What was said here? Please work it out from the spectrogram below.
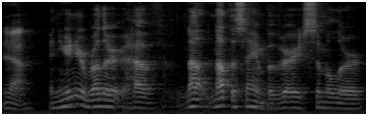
Yeah. and you and your brother have not not the same, but very similar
